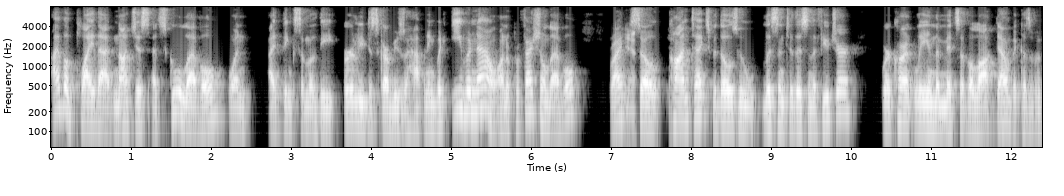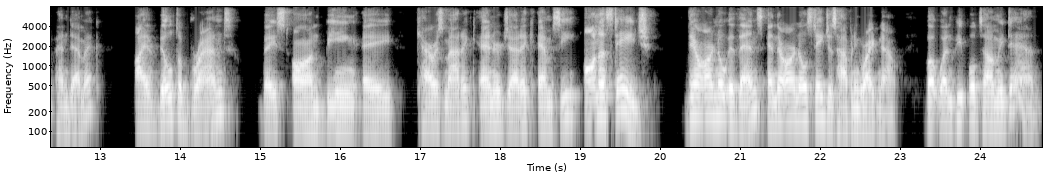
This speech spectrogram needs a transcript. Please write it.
I've applied that not just at school level when I think some of the early discoveries are happening, but even now on a professional level, right? Yeah. So, context for those who listen to this in the future, we're currently in the midst of a lockdown because of a pandemic. I have built a brand based on being a charismatic, energetic MC on a stage. There are no events and there are no stages happening right now. But when people tell me, Dan,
